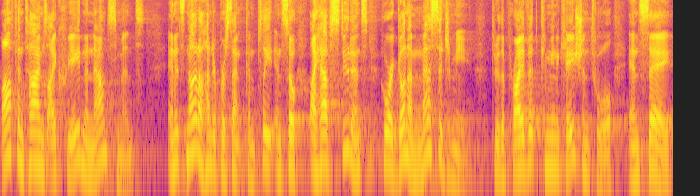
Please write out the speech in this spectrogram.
oftentimes I create an announcement and it's not 100% complete. And so I have students who are going to message me through the private communication tool and say,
